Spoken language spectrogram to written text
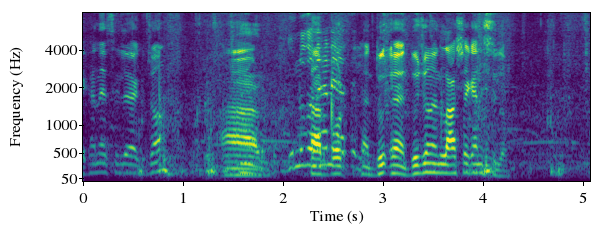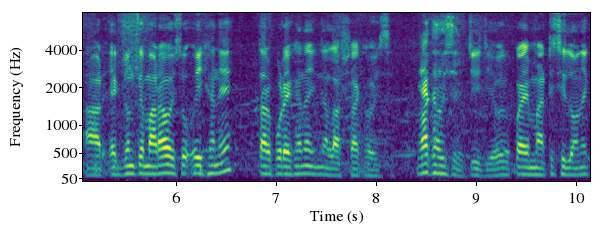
এখানে ছিল একজন আর তারপর হ্যাঁ, হ্যাঁ, দুজনের লাশ এখানে ছিল। আর একজনকে মারা হয়েছে ওইখানে তারপর এখানে না লাশ রাখা হয়েছে। রাখা হয়েছে? জি জি ওই প্রায় মাটি ছিল অনেক।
